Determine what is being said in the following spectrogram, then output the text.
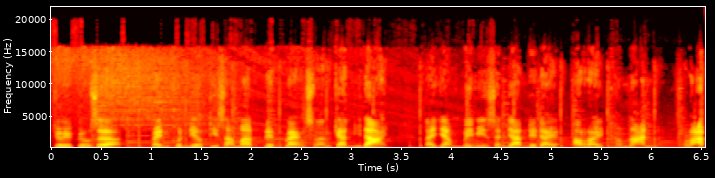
โจเอเกลเซอร์เป็นคนเดียวที่สามารถเปลี่ยนแปลงสถานการณ์นี้ได้ แต่ยังไม่มีสัญญาณใดๆ อะไรทั้งนั้นครับ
